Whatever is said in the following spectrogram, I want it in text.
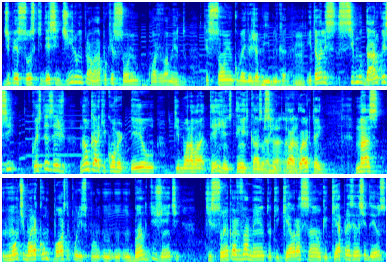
de pessoas que decidiram ir para lá porque sonham com avivamento, que sonham com uma igreja bíblica. Então eles se mudaram com esse, com esse desejo. Não é um cara que converteu, que morava lá. Tem gente, tem casos assim? Aham, claro, claro que tem. Mas Montemor é composta por isso, por um, um- um bando de gente que sonha com avivamento, que quer oração, que quer a presença de Deus.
